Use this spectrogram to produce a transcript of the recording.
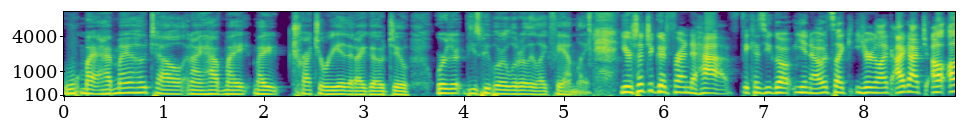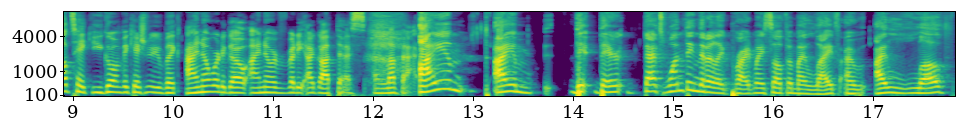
my I have my hotel, and I have my my trattoria that I go to, where these people are literally like family. You're such a good friend to have because you go, you know, it's like you're like, I got you. I'll, I'll take you. You go on vacation. You're like, I know where to go. I know everybody. I got this. I love that. I am I am there, that's one thing that I like pride myself in my life. I I love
